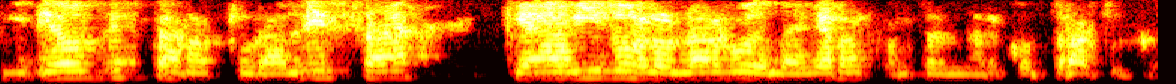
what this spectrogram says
videos de esta naturaleza que ha habido a lo largo de la guerra contra el narcotráfico.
